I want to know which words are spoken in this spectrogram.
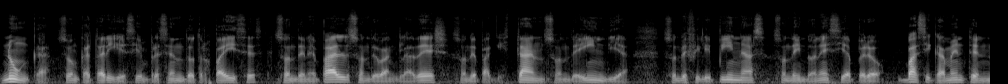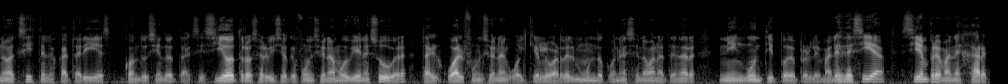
nunca son cataríes, siempre son de otros países, son de Nepal, son de Bangladesh, son de Pakistán, son de India, son de Filipinas, son de Indonesia, pero básicamente no existen los cataríes conduciendo taxis. Y otro servicio que funciona muy bien es Uber, tal cual funciona en cualquier lugar del mundo, con ese no van a tener ningún tipo de problema. Les decía, siempre manejar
